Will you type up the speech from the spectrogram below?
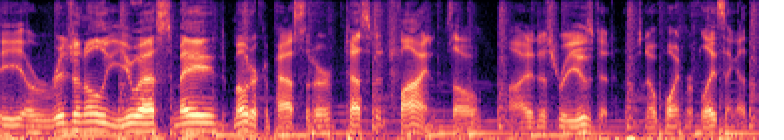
The original US made motor capacitor tested fine, so I just reused it. There's no point in replacing it.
